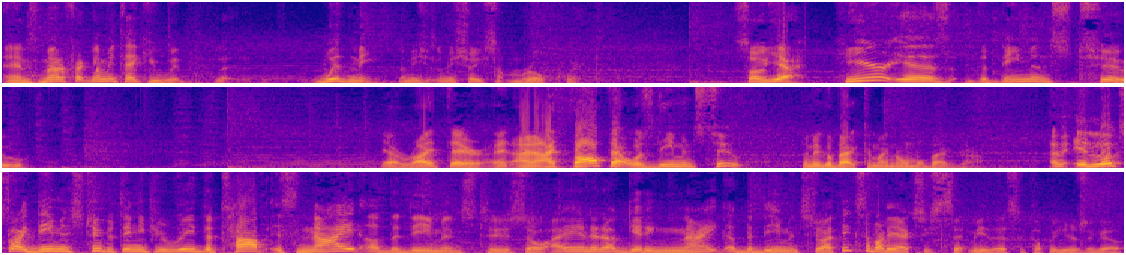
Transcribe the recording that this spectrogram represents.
And as a matter of fact, let me take you with with me. Let me let me show you something real quick. So yeah, here is the Demons 2 yeah, right there. And, and, I thought that was Demons 2. Let me go back to my normal backdrop. I mean, it looks like Demons 2, but then if you read the top, it's Night of the Demons 2. So I ended up getting Night of the Demons 2. I think somebody actually sent me this a couple years ago.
